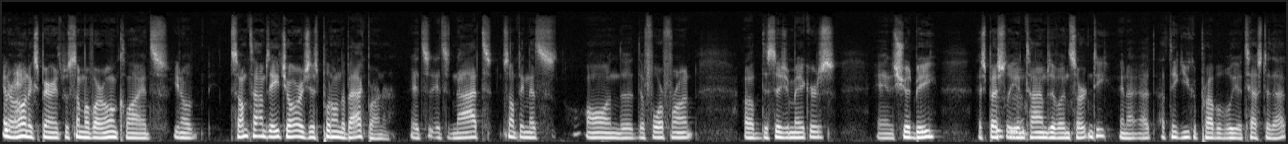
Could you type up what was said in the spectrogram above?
in okay. our own experience with some of our own clients. You know, sometimes HR is just put on the back burner. It's it's not something that's on the the forefront of decision makers, and it should be especially mm-hmm. in times of uncertainty. And I, I think you could probably attest to that.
